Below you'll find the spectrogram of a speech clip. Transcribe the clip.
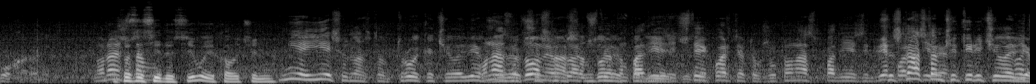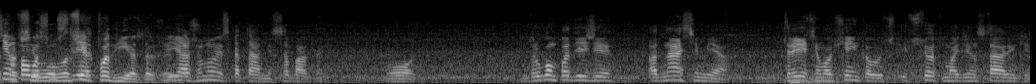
похороны. Ну, А раньше що там сусіди всі виїхали чи ні? Не, есть у нас там тройка человек, у нас живет в доме, в 16 доме, в доме четвертом в подъезде, подъезде. 4 квартиры только живут. У нас в подъезде В 2 16 там квартиры. 4 человека тем по всего, 80 во всех лет. подъездах И Я живет. с женой и с котами, с собакой. Вот. В другом подъезде одна семья. В третьем вообще никого. И в четвертом один старенький,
